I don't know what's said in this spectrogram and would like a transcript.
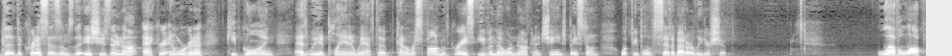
The, the criticisms, the issues, they're not accurate, and we're going to keep going as we had planned, and we have to kind of respond with grace, even though we're not going to change based on what people have said about our leadership. Level up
